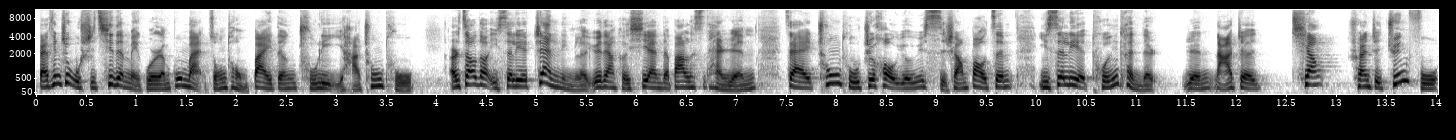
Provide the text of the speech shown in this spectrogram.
百分之五十七的美国人不满总统拜登处理以哈冲突，而遭到以色列占领了约旦河西岸的巴勒斯坦人，在冲突之后，由于死伤暴增，以色列屯垦的人拿着枪，穿着军服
